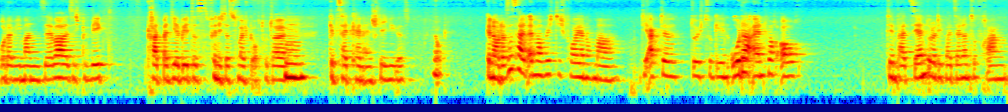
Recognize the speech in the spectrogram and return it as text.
Oder wie man selber sich bewegt. Gerade bei Diabetes finde ich das zum Beispiel auch total, mhm. Gibt es halt kein einschlägiges. Ja. Genau, das ist halt einfach wichtig, vorher nochmal die Akte durchzugehen oder einfach auch den Patient oder die Patientin zu fragen,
